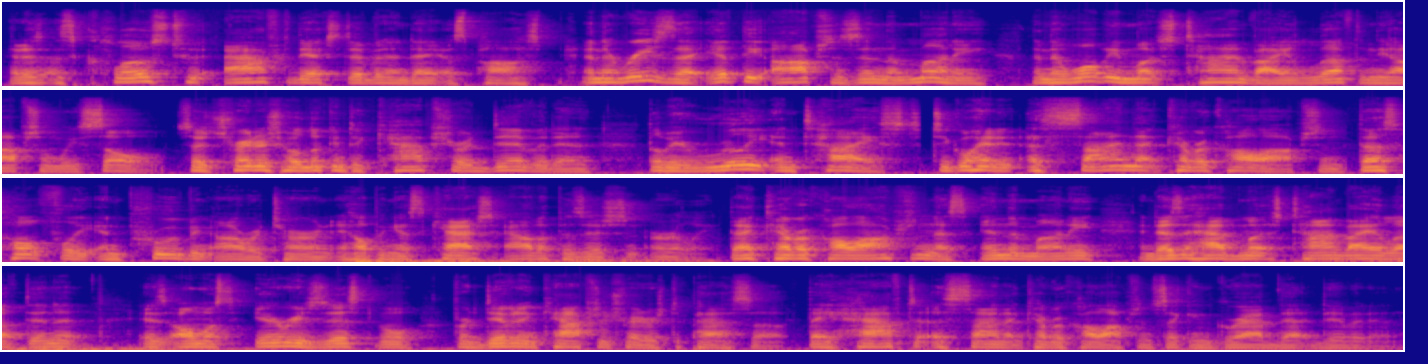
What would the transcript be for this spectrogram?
that is as close to after the ex-dividend date as possible. And the reason that if the option is in the money, then there won't be much time value left in the option we sold. So traders who are looking to capture a dividend they'll be really enticed to go ahead and assign that cover call option, thus hopefully improving our return and helping us cash out of the position early. That cover call option that's in the money and doesn't have much time value left in it is almost irresistible for dividend capture traders to pass up. They have to assign that cover call option so they can grab that dividend.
